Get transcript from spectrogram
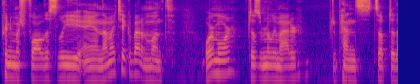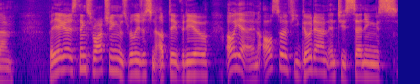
pretty much flawlessly, and that might take about a month or more. Doesn't really matter. Depends. It's up to them. But yeah guys, thanks for watching. It was really just an update video. Oh yeah, and also if you go down into settings,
